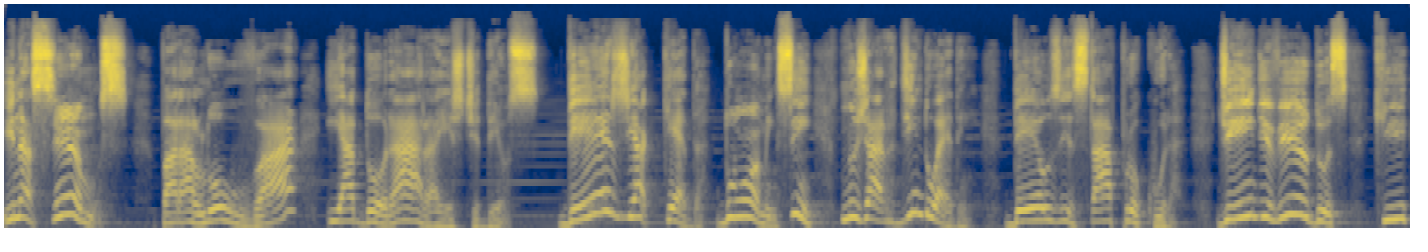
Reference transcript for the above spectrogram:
E nascemos para louvar e adorar a este Deus. Desde a queda do homem, sim, no jardim do Éden, Deus está à procura de indivíduos que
